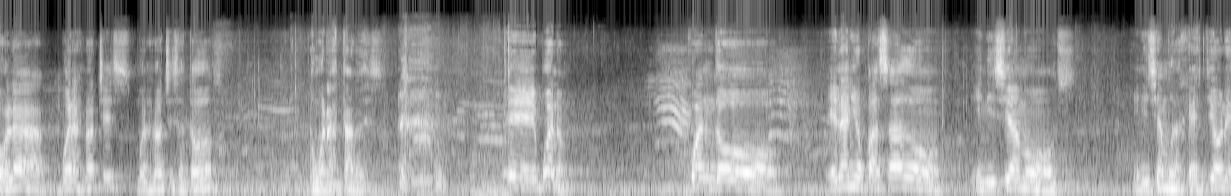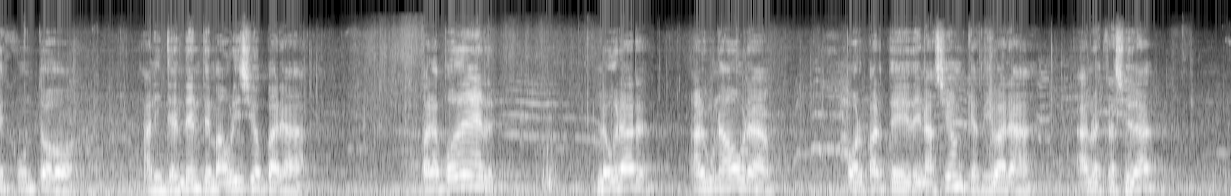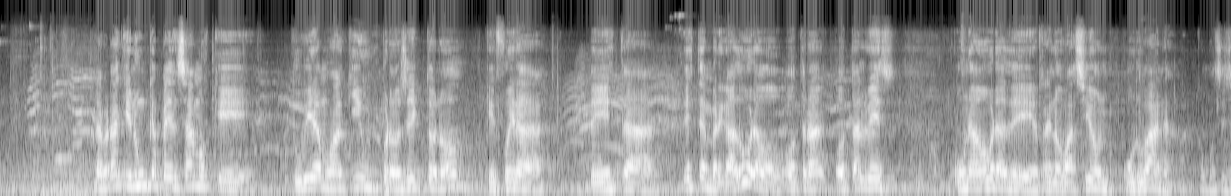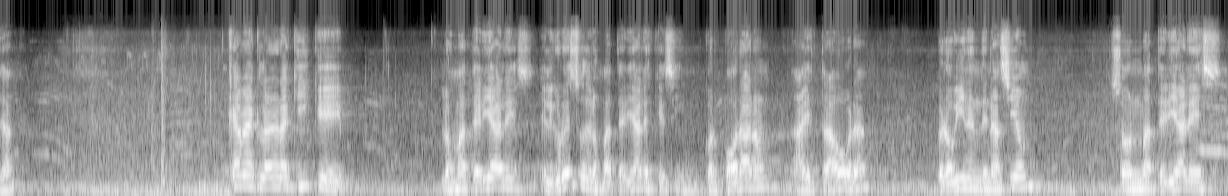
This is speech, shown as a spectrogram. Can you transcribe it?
Hola, buenas noches, buenas noches a todos, o buenas tardes. Eh, bueno, cuando el año pasado iniciamos, iniciamos las gestiones junto al intendente Mauricio para, para poder lograr alguna obra por parte de Nación que arribara a nuestra ciudad, la verdad que nunca pensamos que tuviéramos aquí un proyecto ¿no? que fuera de esta, de esta envergadura o, o, o tal vez una obra de renovación urbana, como se llama. Cabe aclarar aquí que los materiales, el grueso de los materiales que se incorporaron a esta obra provienen de Nación, son materiales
